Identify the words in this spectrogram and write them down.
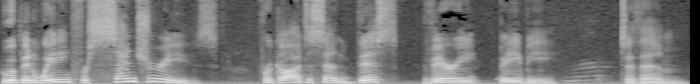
who have been waiting for centuries for God to send this very baby to them.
